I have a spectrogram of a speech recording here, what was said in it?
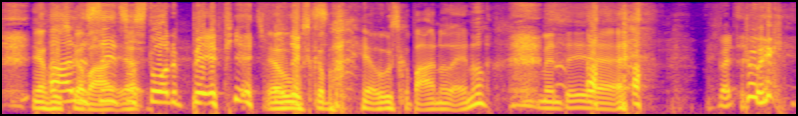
Jeg Jeg har aldrig bare, set så jeg, stort et babyfjes. jeg, husker bare, jeg husker bare noget andet. Men det er... Vandt du ikke?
